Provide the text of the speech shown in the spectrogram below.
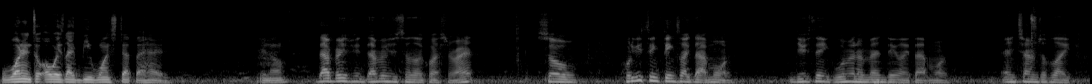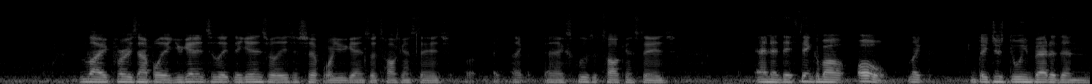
wanting to always like be one step ahead. You know. That brings me. That brings me to another question, right? So, who do you think thinks like that more? Do you think women or men think like that more, in terms of like, like for example, like you get into like, they get into a relationship or you get into a talking stage, like, like an exclusive talking stage, and then they think about oh like they're just doing better than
